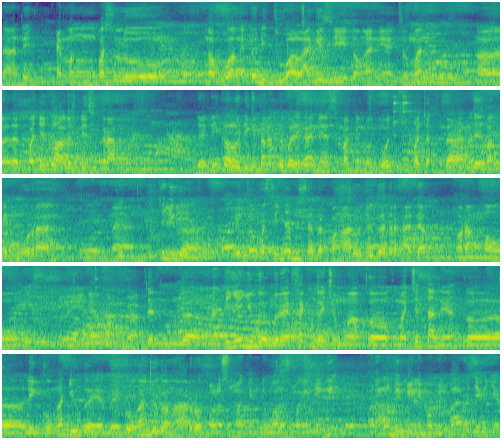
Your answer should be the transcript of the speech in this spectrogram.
Nah, di, emang pas lu ngebuang itu dijual lagi sih hitungannya. Cuman eh, tetap aja tuh harus di scrap. Jadi kalau di kita kan kebalikannya, semakin lu tua pajak kendaraannya semakin murah. Iya, Nah, itu jadi juga- itu mestinya bisa berpengaruh juga terhadap orang mau beli ini apa enggak. Dan nggak nantinya juga berefek nggak cuma ke kemacetan ya, ke lingkungan juga ya. Lingkungan juga ngaruh. Kalau semakin tua semakin tinggi, orang lebih milih mobil baru jadinya.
